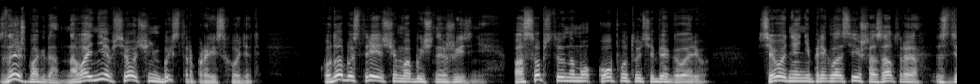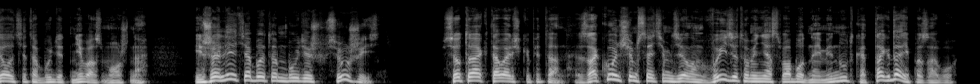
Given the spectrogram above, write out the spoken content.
Знаешь, Богдан, на войне все очень быстро происходит. Куда быстрее, чем в обычной жизни. По собственному опыту тебе говорю. Сегодня не пригласишь, а завтра сделать это будет невозможно. И жалеть об этом будешь всю жизнь. Все так, товарищ капитан. Закончим с этим делом. Выйдет у меня свободная минутка, тогда и позову.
